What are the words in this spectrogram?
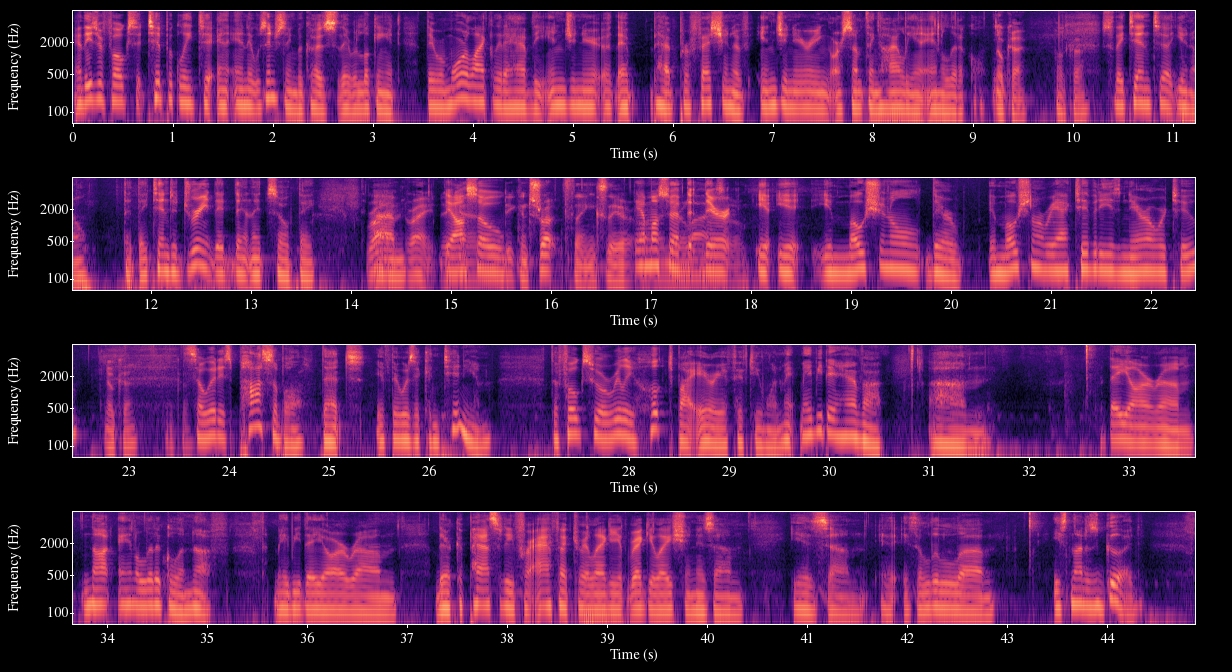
And these are folks that typically, to, and, and it was interesting because they were looking at, they were more likely to have the engineer, uh, have profession of engineering or something highly analytical. Okay. Okay. So they tend to, you know, that they tend to dream. They, they, they so they Right. um, right. They, kinda also deconstruct things there. they uh, also in have the, their their lives, e- e- emotional their emotional reactivity is narrower too. Okay. Okay. So it is possible that if there was a continuum, the folks who are really hooked by Area 51, may, maybe they have a, um, they are um, not analytical enough. Maybe they are um, their capacity for affect regu- regulation is um, is um, is a little um, it's not as good,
